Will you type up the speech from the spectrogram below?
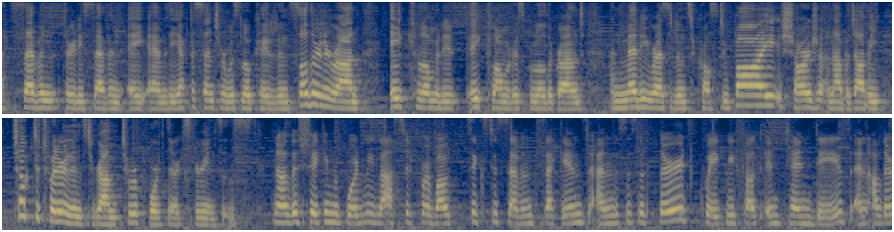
at 7:37 a.m. The epicenter was located in southern Iran, eight, kilometer, eight kilometers below the ground, and many residents across Dubai, Sharjah, and Abu Dhabi took to Twitter and Instagram to report their experiences. Now, the shaking reportedly lasted for about six to seven seconds, and this is the third quake we felt in 10 days. Another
